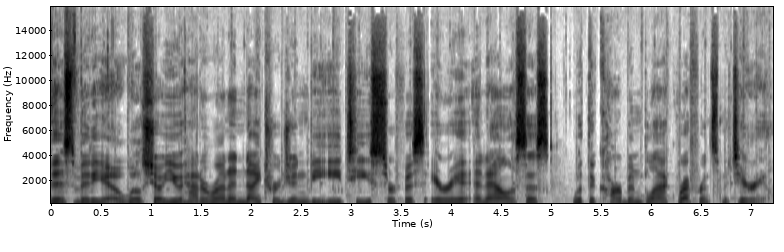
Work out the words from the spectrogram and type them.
This video will show you how to run a nitrogen BET surface area analysis with the carbon black reference material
